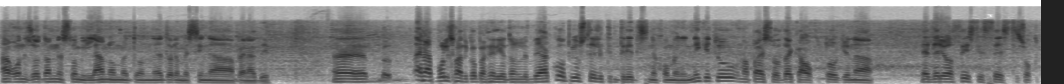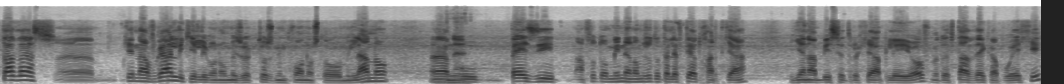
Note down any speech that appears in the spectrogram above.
αγωνιζόταν στο Μιλάνο με τον Έτορε Μεσίνα απέναντι. Ε, ένα πολύ σημαντικό παιχνίδι για τον Ολυμπιακό, ο οποίος θέλει την τρίτη συνεχόμενη νίκη του, να πάει στο 18 και να εδραιωθεί στη θέση της οκτάδας ε, και να βγάλει και λίγο νομίζω εκτός νυμφώνο στο Μιλάνο, ε, ναι. που παίζει αυτό το μήνα νομίζω τα τελευταία του χαρτιά για να μπει σε τροχιά play-off με το 7-10 που έχει.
